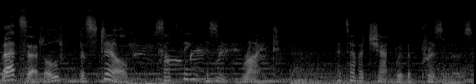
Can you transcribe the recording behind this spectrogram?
That's settled, but still, something isn't right. Let's have a chat with the prisoners.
